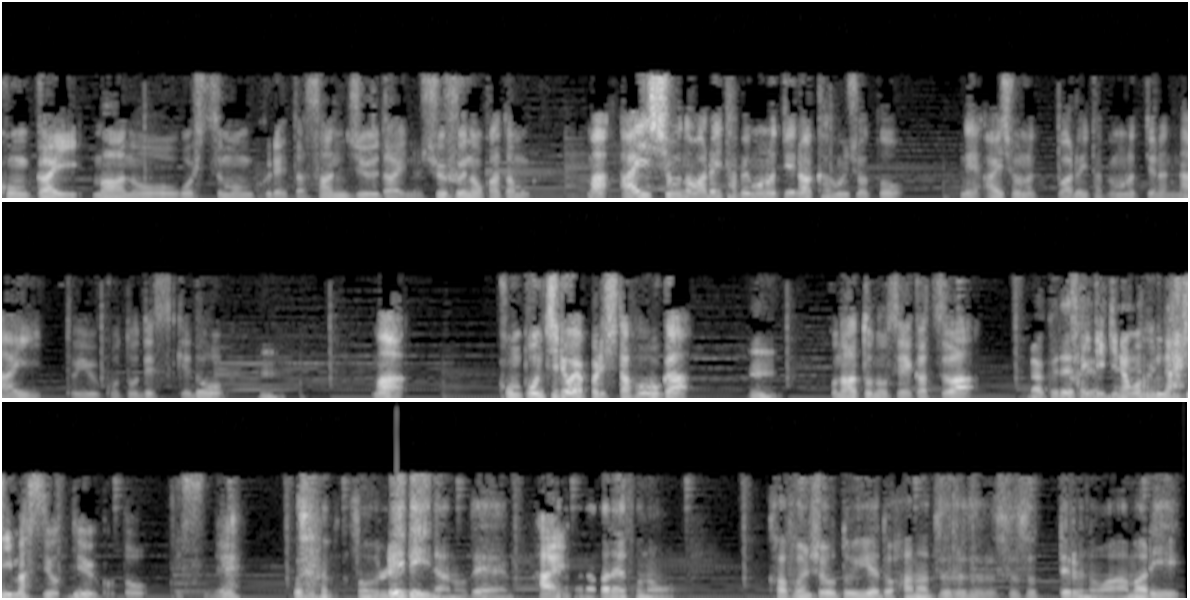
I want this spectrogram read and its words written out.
今回、まあ、あの、ご質問くれた30代の主婦の方も、まあ、相性の悪い食べ物っていうのは花粉症とね、相性の悪い食べ物っていうのはないということですけど、うんまあ、根本治療をやっぱりした方が、うん。この後の生活は楽ですよ、快適なものになりますよっていうことですね。その、レディーなので、はないか。なかね、その、花粉症といえど鼻ずるずるすすってるのはあまり、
